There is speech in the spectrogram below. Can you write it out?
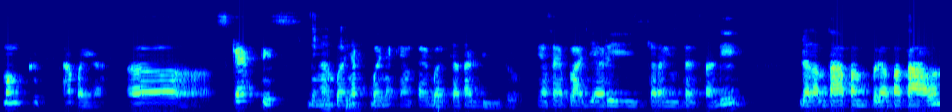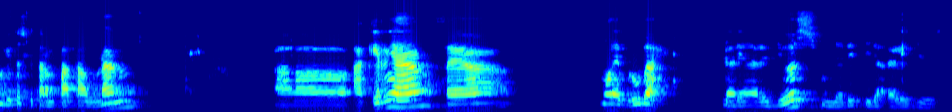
meng, apa ya uh, skeptis dengan banyak banyak yang saya baca tadi gitu yang saya pelajari secara intens tadi dalam tahapan beberapa tahun gitu sekitar empat tahunan uh, akhirnya saya mulai berubah dari religius menjadi tidak religius.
